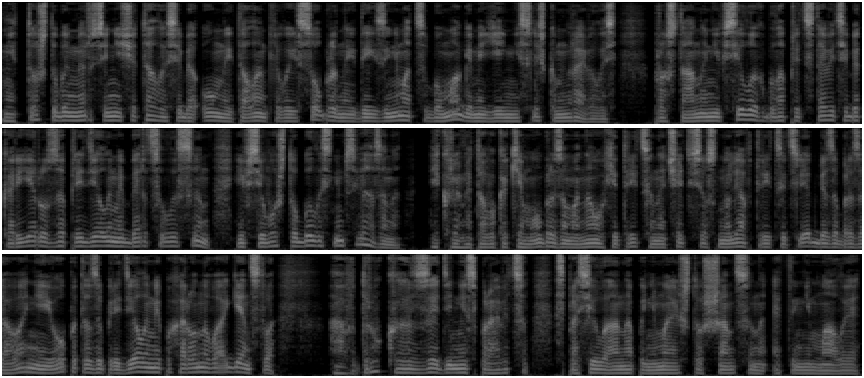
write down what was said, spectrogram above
Не то чтобы Мерси не считала себя умной, талантливой и собранной, да и заниматься бумагами ей не слишком нравилось. Просто она не в силах была представить себе карьеру за пределами Берцел и сын и всего, что было с ним связано. И кроме того, каким образом она ухитрится начать все с нуля в 30 лет без образования и опыта за пределами похоронного агентства. «А вдруг Зедди не справится?» — спросила она, понимая, что шансы на это немалые.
